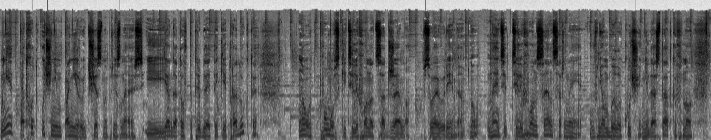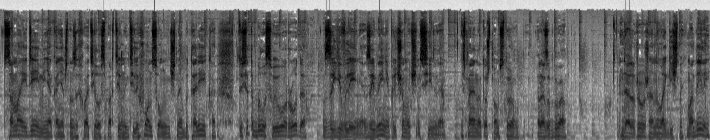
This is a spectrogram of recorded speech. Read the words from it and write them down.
Мне этот подход очень импонирует, честно признаюсь. И я готов потреблять такие продукты, ну, вот пумовский телефон от Саджема в свое время. Ну, знаете, телефон сенсорный, в нем было куча недостатков, но сама идея меня, конечно, захватила. Спортивный телефон, солнечная батарейка. То есть это было своего рода заявление. Заявление, причем очень сильное. Несмотря на то, что он стоил раза в два дороже аналогичных моделей,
